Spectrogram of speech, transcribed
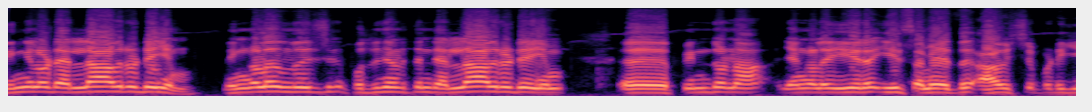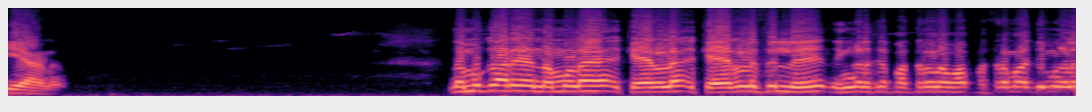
നിങ്ങളുടെ എല്ലാവരുടെയും നിങ്ങൾ പൊതുജനത്തിന്റെ എല്ലാവരുടെയും പിന്തുണ ഞങ്ങൾ ഈ ഈ സമയത്ത് ആവശ്യപ്പെടുകയാണ്. നമുക്കറിയാം നമ്മളെ കേരള കേരളത്തിൽ നിങ്ങൾക്ക് പത്ര പത്രമാധ്യമങ്ങൾ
